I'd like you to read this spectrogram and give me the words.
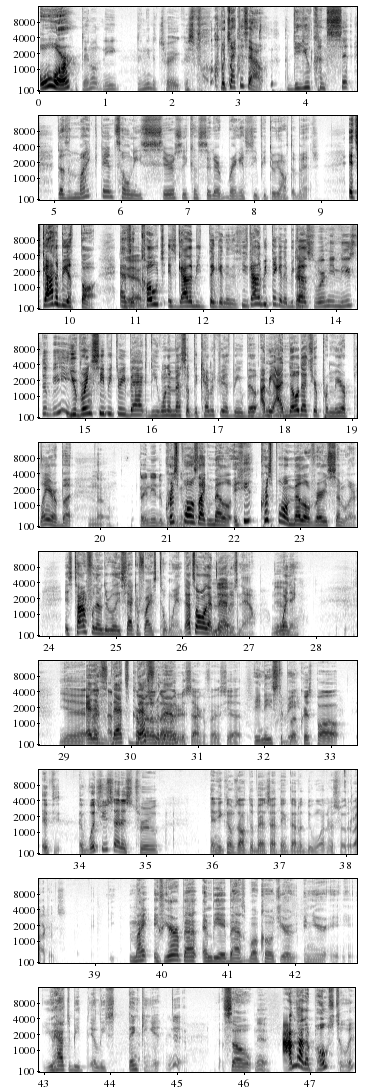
Or, They don't need they need to trade Chris Paul. but check this out. Do you consider? Does Mike D'Antoni seriously consider bringing CP3 off the bench? It's got to be a thought. As Yeah. a coach, it's got to be thinking in this. He's got to be thinking it because That's where he needs to be. you bring CP3 back. Do you want to mess up the chemistry that's being built? I mean, I know that's your premier player, but no. They need to bring Chris Paul's like Melo. He Chris Paul and Melo are very similar. It's time for them to really sacrifice to win. That's all that Yeah. matters now. Yeah. Winning. Yeah. and if I- that's best for not them- ready to sacrifice yet. He needs to be. But Chris Paul, if if what you said is true and he comes off the bench, I think that'll do wonders for the Rockets. Mike, if you're a ba- NBA basketball coach, you're and you're you have to be at least thinking it. Yeah. So Yeah. I'm not opposed to it.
